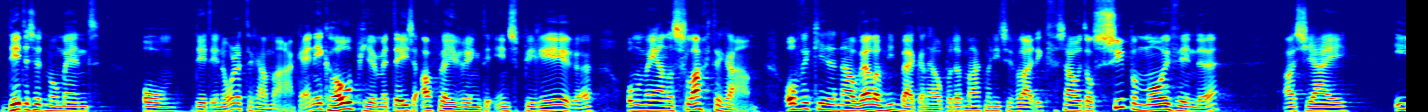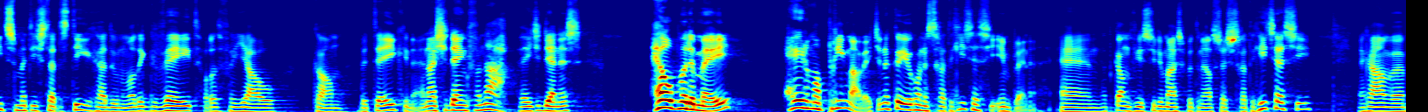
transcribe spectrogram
dit is het moment om dit in orde te gaan maken. En ik hoop je met deze aflevering te inspireren om ermee aan de slag te gaan. Of ik je er nou wel of niet bij kan helpen, dat maakt me niet zoveel uit. Ik zou het al super mooi vinden als jij iets met die statistieken gaat doen, want ik weet wat het voor jou kan betekenen. En als je denkt van, nou, weet je Dennis, help me ermee. Helemaal prima, weet je. Dan kun je gewoon een strategie-sessie inplannen. En dat kan via studiemuis.nl slash strategie-sessie. Dan gaan we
